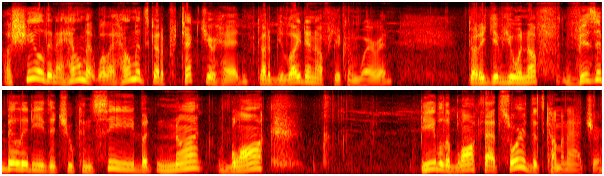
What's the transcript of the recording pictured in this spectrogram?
A shield and a helmet, well a helmet's got to protect your head, got to be light enough you can wear it, got to give you enough visibility that you can see but not block, be able to block that sword that's coming at you.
